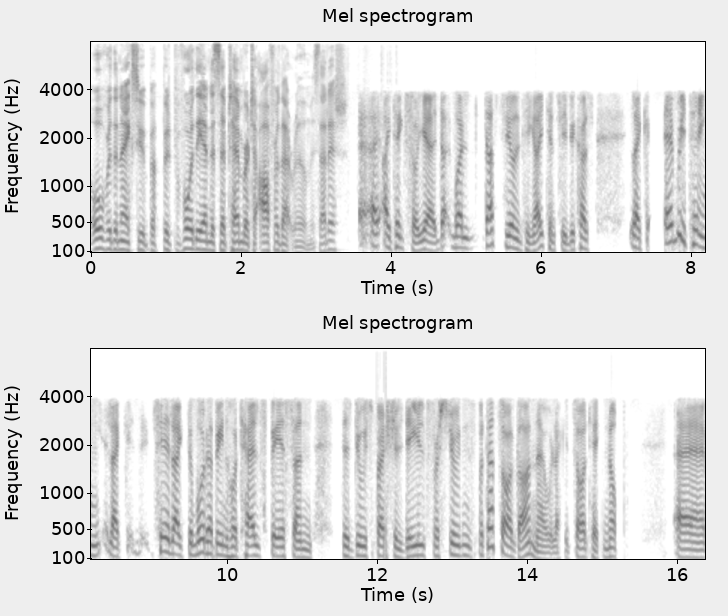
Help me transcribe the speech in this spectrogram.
over the next few, but, but before the end of September, to offer that room? Is that it? I, I think so. Yeah. That, well, that's the only thing I can see because. Like everything, like say, like there would have been hotel space and they do special deals for students, but that's all gone now. Like it's all taken up. Uh,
